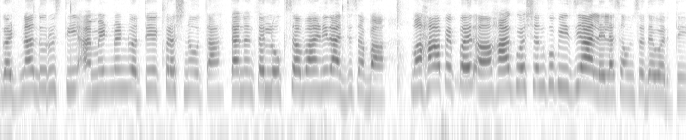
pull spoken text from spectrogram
घटना दुरुस्ती अमेंडमेंटवरती एक प्रश्न होता. त्यानंतर लोकसभा आणि राज्यसभा. मग हा पेपर हा क्वेश्चन खूप इझी आलेला संसदेवरती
